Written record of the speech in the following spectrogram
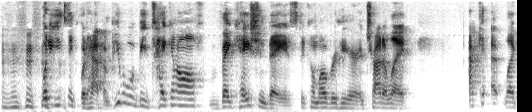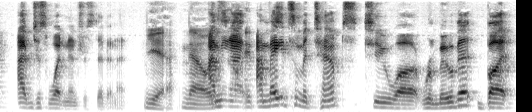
what do you think would happen? People would be taking off vacation days to come over here and try to like, I can't, like I just wasn't interested in it. yeah. No. I mean, I, it- I made some attempts to uh, remove it, but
